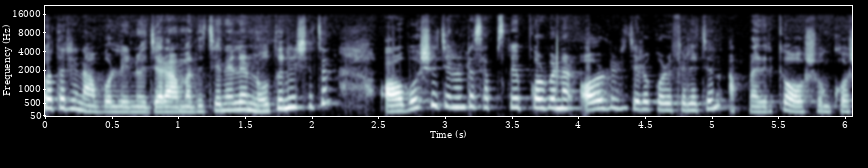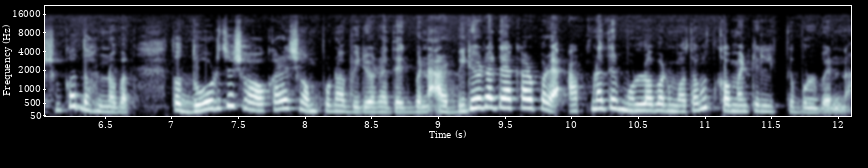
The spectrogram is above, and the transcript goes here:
কথাটি না বললেই নয়, যারা আমাদের চ্যানেলে নতুন এসেছেন, অবশ্যই চ্যানেলটা সাবস্ক্রাইব করবেন আর অলরেডি যারা করে ফেলেছেন, আপনাদেরকে অসংখ্য অসংখ্য ধন্যবাদ। তো ধৈর্য সহকারে সম্পূর্ণ ভিডিওটা দেখবেন। আর ভিডিওটা দেখার পরে আপনাদের মূল্যবান মতামত কমেন্টে লিখতে ভুলবেন না।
